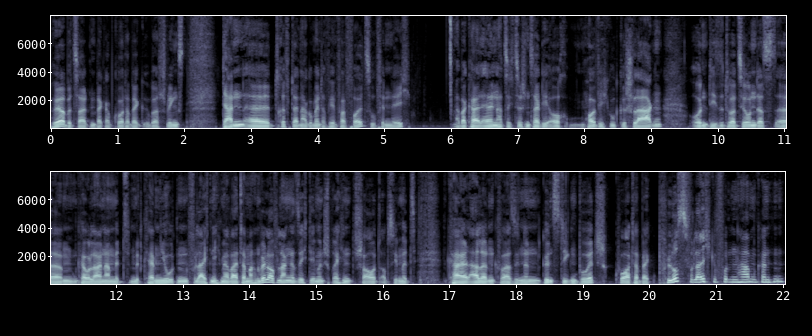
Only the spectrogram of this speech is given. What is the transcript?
höher bezahlten Backup-Quarterback überschwingst, dann äh, trifft dein Argument auf jeden Fall voll zu, finde ich. Aber Kyle Allen hat sich zwischenzeitlich auch häufig gut geschlagen und die Situation, dass ähm, Carolina mit mit Cam Newton vielleicht nicht mehr weitermachen will auf lange Sicht, dementsprechend schaut, ob sie mit Kyle Allen quasi einen günstigen Bridge Quarterback Plus vielleicht gefunden haben könnten,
